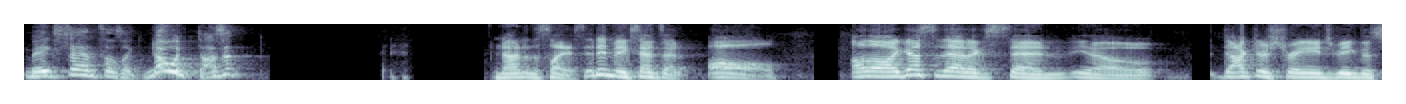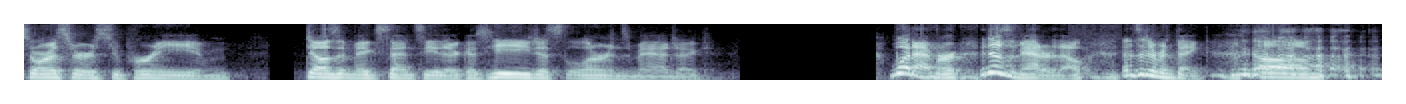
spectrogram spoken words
makes sense. I was like, no, it doesn't. Not in the slightest. It didn't make sense at all. Although I guess to that extent, you know, Doctor Strange being the Sorcerer Supreme doesn't make sense either because he just learns magic. Whatever. It doesn't matter though. That's a different thing. Um,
